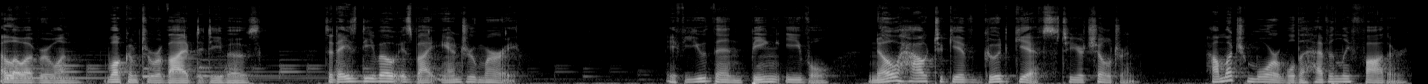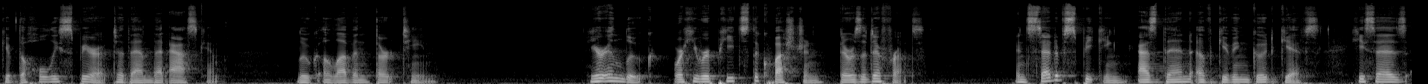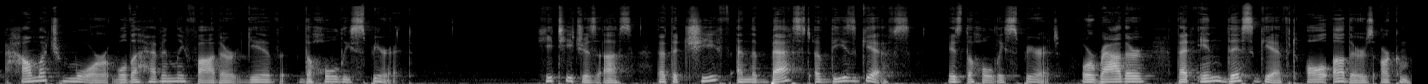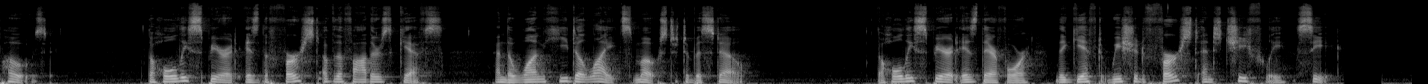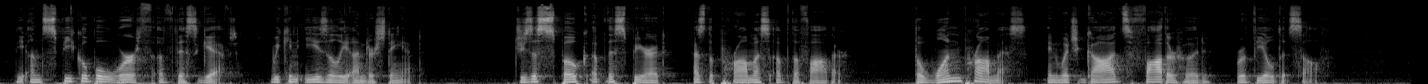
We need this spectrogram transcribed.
Hello, everyone. Welcome to Revived Devos. Today's Devo is by Andrew Murray. If you then, being evil, know how to give good gifts to your children, how much more will the Heavenly Father give the Holy Spirit to them that ask Him? Luke 11:13. Here in Luke, where he repeats the question, there is a difference. Instead of speaking as then of giving good gifts, he says, How much more will the Heavenly Father give the Holy Spirit? He teaches us that the chief and the best of these gifts is the Holy Spirit, or rather, that in this gift all others are composed. The Holy Spirit is the first of the Father's gifts, and the one he delights most to bestow. The Holy Spirit is therefore the gift we should first and chiefly seek. The unspeakable worth of this gift we can easily understand. Jesus spoke of the Spirit as the promise of the Father, the one promise in which God's fatherhood revealed itself.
